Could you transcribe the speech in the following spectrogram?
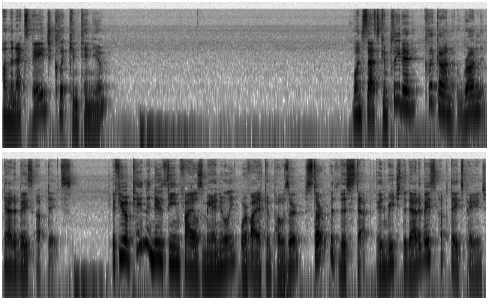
On the next page, click Continue. Once that's completed, click on Run Database Updates. If you obtain the new theme files manually or via Composer, start with this step and reach the Database Updates page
